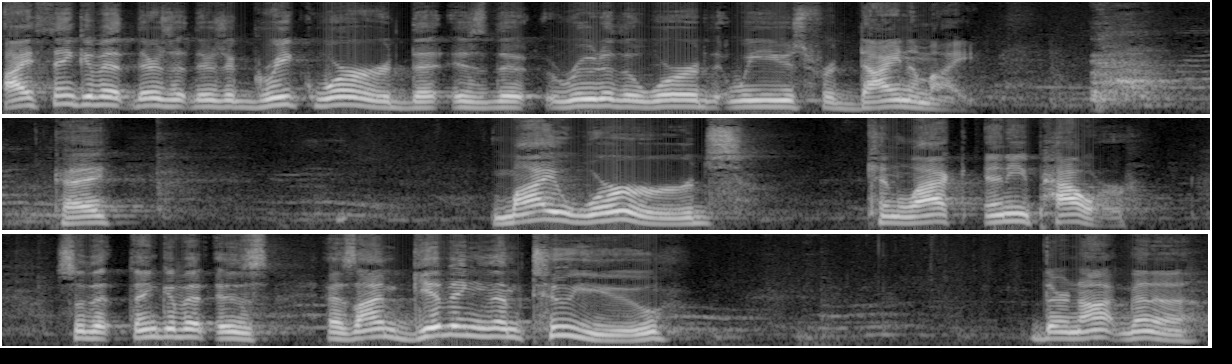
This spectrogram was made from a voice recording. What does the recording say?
I think of it, there's a, there's a Greek word that is the root of the word that we use for dynamite. Okay? My words can lack any power. So that think of it as, as I'm giving them to you, they're not going to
